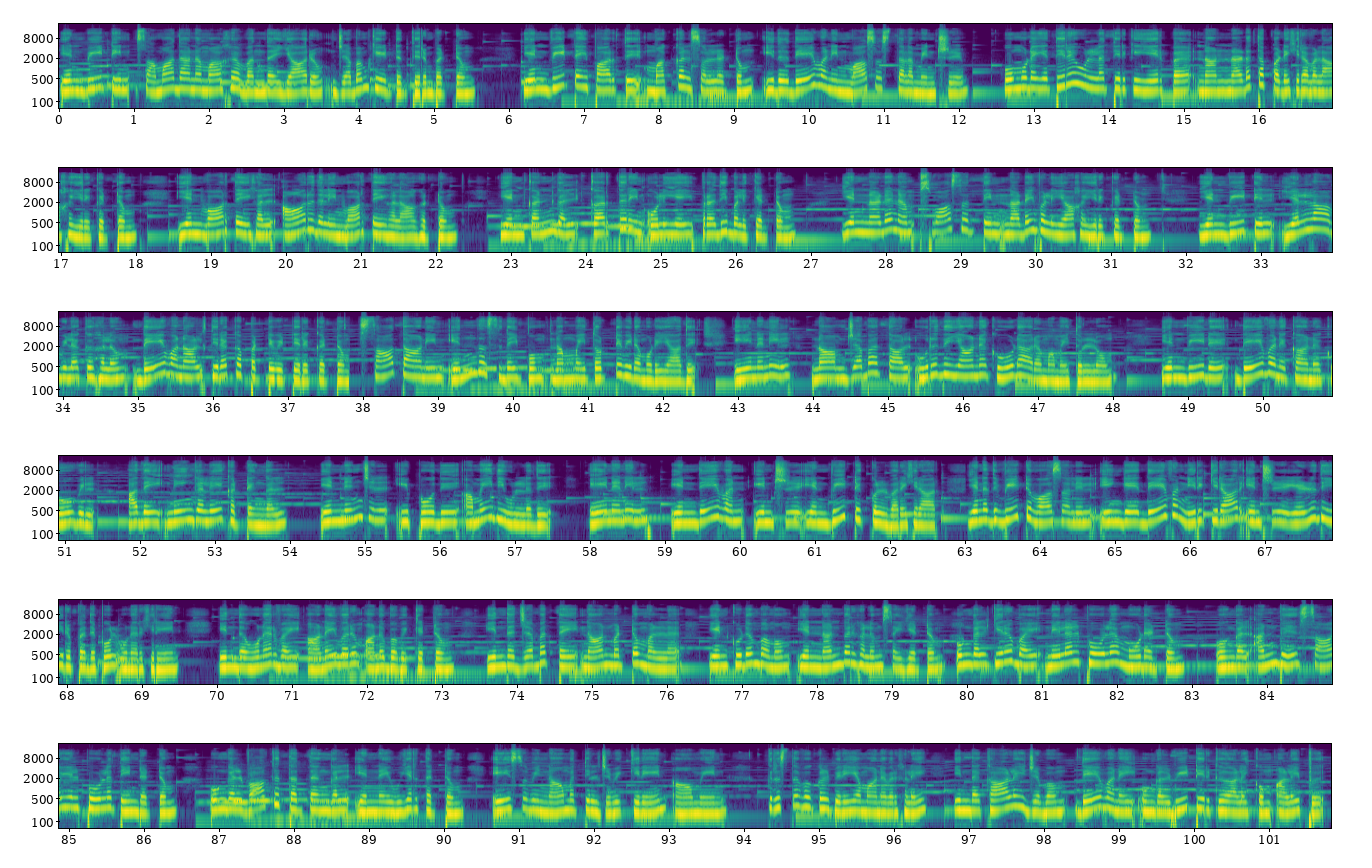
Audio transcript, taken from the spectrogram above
என் வீட்டின் சமாதானமாக வந்த யாரும் ஜெபம் கேட்டு திரும்பட்டும். என் வீட்டை பார்த்து மக்கள் சொல்லட்டும் இது தேவனின் வாசஸ்தலம் என்று. உம்முடைய திரு உள்ளத்திற்கு ஏற்ப நான் நடத்தப்படுகிறவளாக இருக்கட்டும். என் வார்த்தைகள் ஆறுதலின் வார்த்தைகளாகட்டும். என் கண்கள் கர்த்தரின் ஒளியை பிரதிபலிக்கட்டும். என் நடனம் சுவாசத்தின் நடைவழியாக இருக்கட்டும். என் வீட்டில் எல்லா விளக்குகளும் தேவனால் திறக்கப்பட்டு விட்டிருக்கட்டும். சாத்தானின் எந்த சிதைப்பும் நம்மை தொட்டுவிட முடியாது. ஏனெனில் நாம் ஜபத்தால் உறுதியான கூடாரம் அமைத்துள்ளோம். என் வீடு தேவனுக்கான கோவில். அதை நீங்களே கட்டுங்கள். என் நெஞ்சில் இப்போது அமைதி உள்ளது. ஏனெனில் என் தேவன் இன்று என் வீட்டுக்குள் வருகிறார். எனது வீட்டு வாசலில் இங்கே தேவன் இருக்கிறார் என்று எழுதியிருப்பது போல் உணர்கிறேன். இந்த உணர்வை அனைவரும் அனுபவிக்கட்டும். இந்த ஜெபத்தை நான் மட்டுமல்ல என் குடும்பமும் என் நண்பர்களும் செய்யட்டும். உங்கள் கிருபை நிழல் போல மூடட்டும். உங்கள் அன்பு சாயல் போல தீண்டட்டும். உங்கள் வாக்கு தத்தங்கள் என்னை உயர்த்தட்டும். இயேசுவின் நாமத்தில் ஜெபிக்கிறேன். ஆமேன். கிறிஸ்தவுக்குள் பிரியமானவர்களே இந்த காலை ஜெபம் தேவனை உங்கள் வீட்டிற்கு அழைக்கும் அழைப்பு.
